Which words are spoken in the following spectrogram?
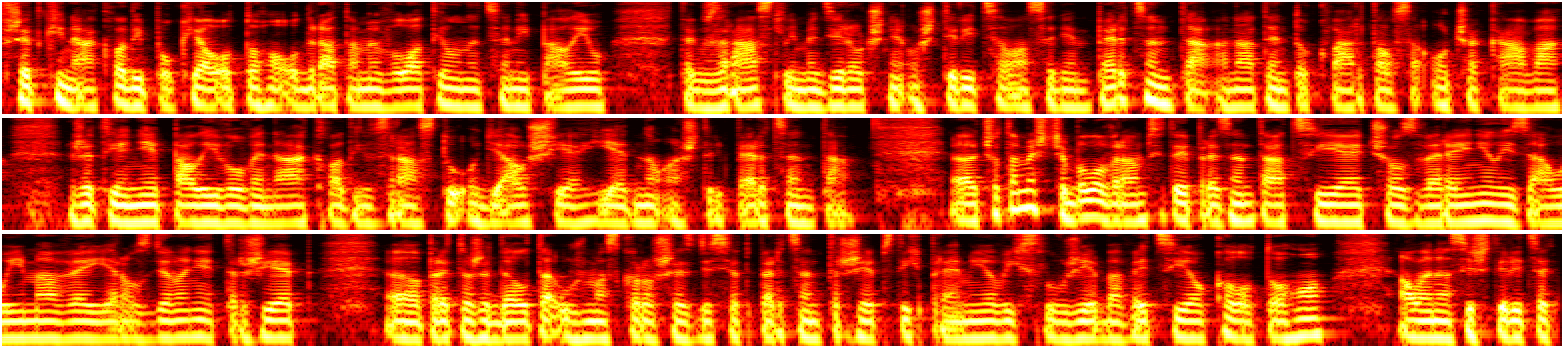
všetky náklady, pokiaľ od toho odrátame volatilné ceny palív, tak vzrástli medziročne o 4,7% a na tento kvartál sa očakáva, že tie nepalivové náklady vzrastú o ďalšie 1 až 3%. Čo tam ešte bolo v rámci tej prezentácie, čo zverejnili zaujímavé, je rozdelenie tržieb, pretože Delta už má skoro 60% tržieb z tých prémiových služieb a veci okolo toho, ale asi 40%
